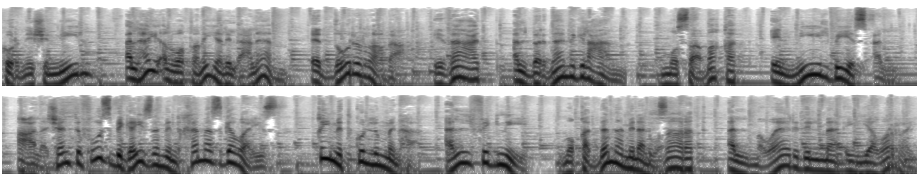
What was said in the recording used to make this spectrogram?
كورنيش النيل الهيئة الوطنية للإعلام الدور الرابع إذاعة البرنامج العام مسابقة النيل بيسأل علشان تفوز بجائزة من خمس جوائز قيمة كل منها ألف جنيه مقدمة من وزارة الموارد المائية والري.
